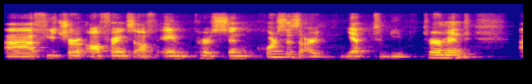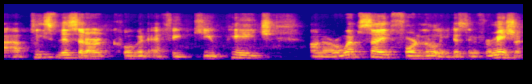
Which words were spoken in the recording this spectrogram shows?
Uh, future offerings of in-person courses are yet to be determined. Uh, please visit our COVID FAQ page on our website for the latest information.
